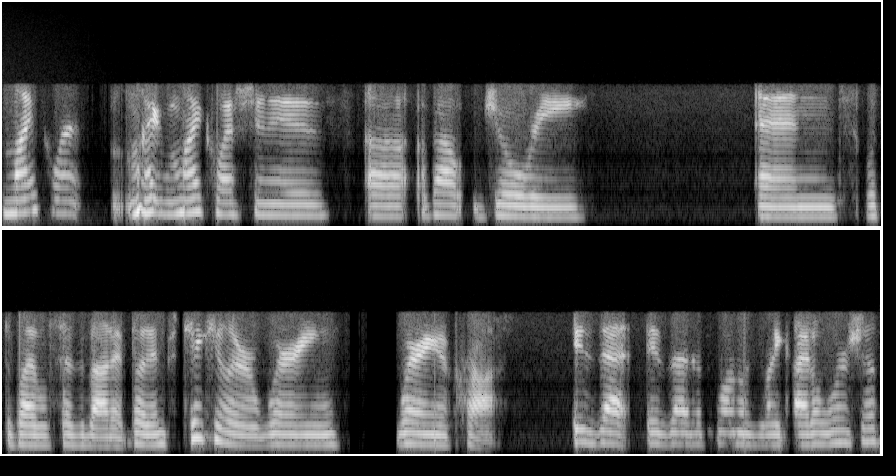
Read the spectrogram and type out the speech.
My my my question is uh, about jewelry and what the Bible says about it, but in particular, wearing wearing a cross. Is that is that a form of like idol worship?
